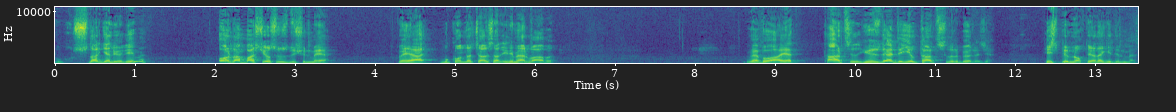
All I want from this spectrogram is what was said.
hususlar geliyor değil mi? Oradan başlıyorsunuz düşünmeye. Veya bu konuda çalışan ilim erbabı. Ve bu ayet tartışılır. Yüzlerce yıl tartışılır böylece. Hiçbir noktaya da gidilmez.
